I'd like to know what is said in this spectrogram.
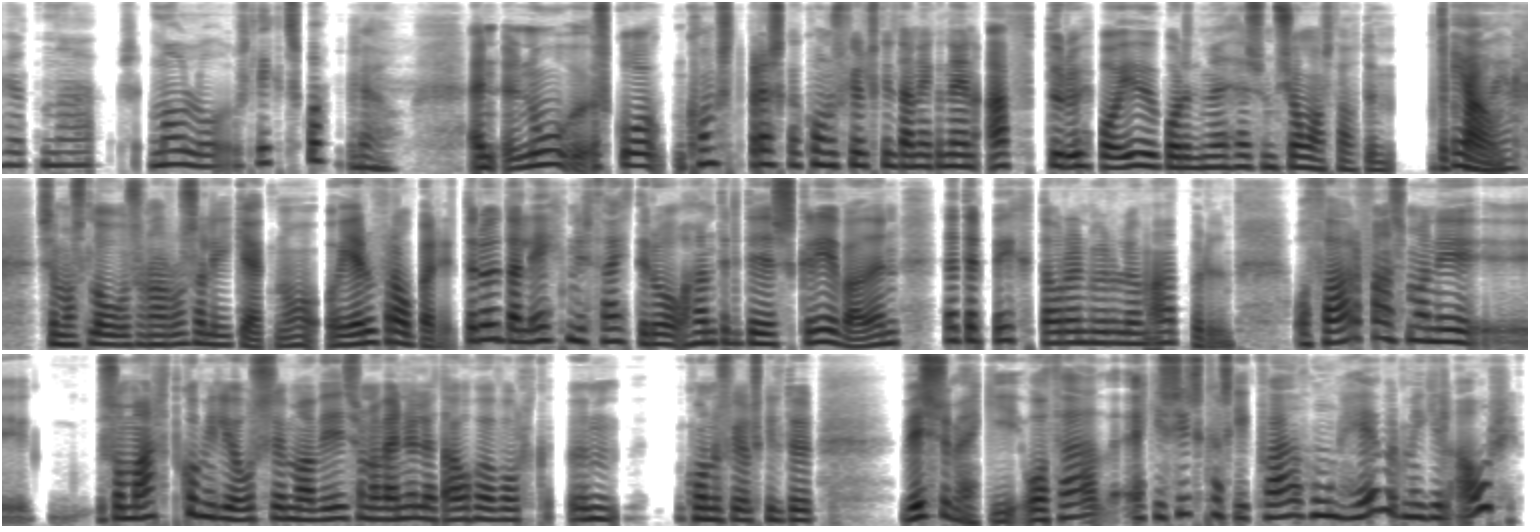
hérna, mál og, og slíkt, sko. Já. En nú sko komst breska konusfjölskyldan einhvern veginn aftur upp á yfirborðið með þessum sjónvarsþáttum The Já, Crown já. sem að slóu svona rosalega í gegn og, og eru frábæri. Þetta eru auðvitað leiknir þættir og handritið er skrifað en þetta er byggt á raunverulegum atbyrðum og þar fannst manni eh, svo margt kom í ljós sem að við svona venjulegt áhuga fólk um konusfjölskyldur vissum ekki og það ekki síst kannski hvað hún hefur mikil áhrif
